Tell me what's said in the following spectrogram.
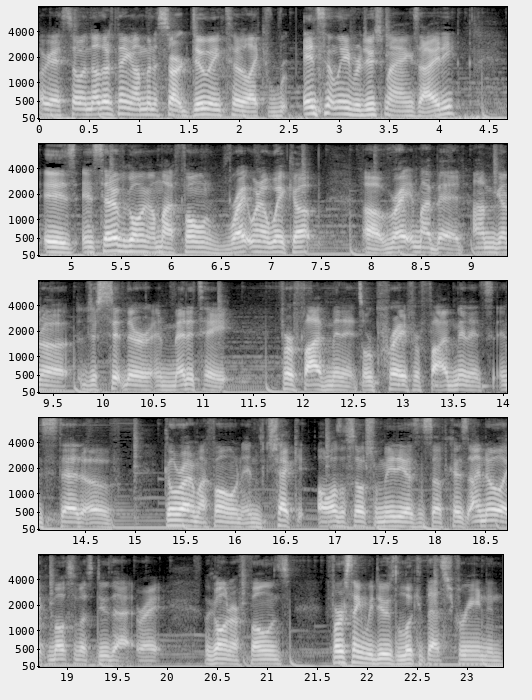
Okay, so another thing I'm gonna start doing to like instantly reduce my anxiety is instead of going on my phone right when I wake up, uh, right in my bed. I'm gonna just sit there and meditate for five minutes or pray for five minutes instead of go right on my phone and check all the social medias and stuff because I know like most of us do that, right? We go on our phones. First thing we do is look at that screen and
